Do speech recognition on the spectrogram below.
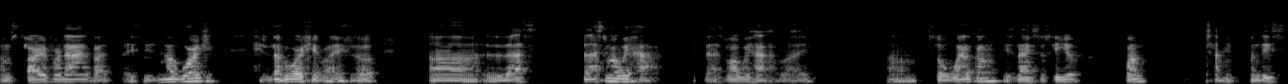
I'm sorry for that, but it's not working. It's not working, right? So uh, that's that's what we have. That's what we have, right? Um, so welcome. It's nice to see you one time on this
